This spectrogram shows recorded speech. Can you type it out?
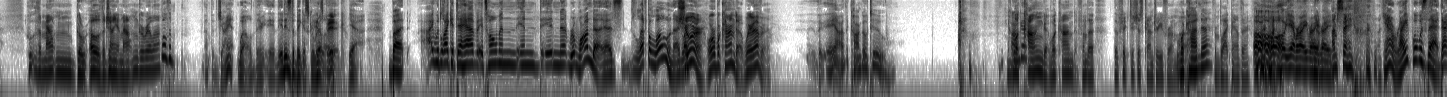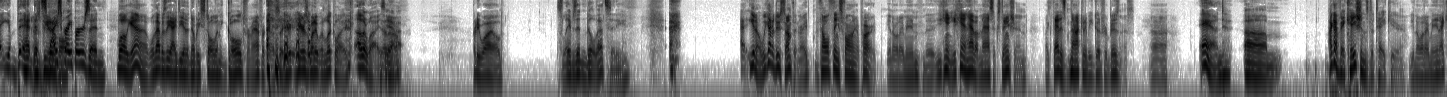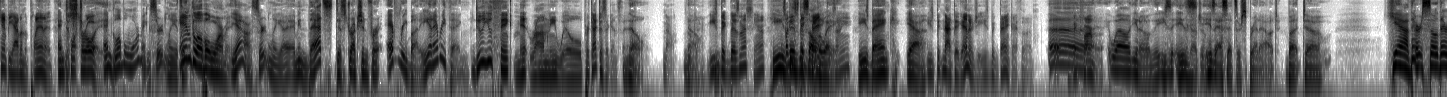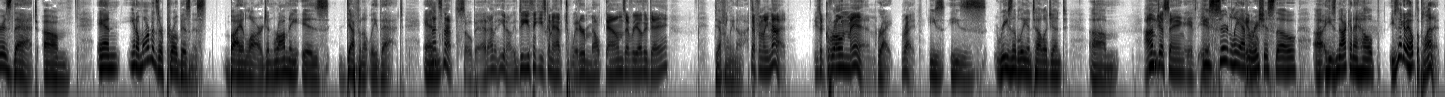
Who the mountain? Gor- oh, the giant mountain gorilla. Well, the not the giant. Well, it, it is the biggest gorilla. It's big. Yeah, but I would like it to have its home in in in uh, Rwanda as left alone. I'd like sure, or Wakanda, wherever. the, yeah, the Congo too. Congo? Wakanda, Wakanda, from the the fictitious country from uh, Wakanda. from Black Panther. Oh, oh, yeah, right, right, Yeah, right. I'm saying, yeah, right. What was that? That they had skyscrapers and well, yeah. Well, that was the idea that nobody stole any gold from Africa. So here, here's what it would look like. otherwise, You yeah. Pretty wild. Slaves didn't build that city. uh, you know, we got to do something, right? The whole thing's falling apart. You know what I mean? The, you can't you can't have a mass extinction like that. Is not going to be good for business. Uh, And um, I got vacations to take here. You know what I mean? I can't be having the planet And destroyed and global warming certainly it's a and global warming. Yeah, certainly. I, I mean, that's destruction for everybody and everything. Do you think Mitt Romney will protect us against that? No, no, No. Okay. He's big business. Yeah, he's But business big all bank, the way. Isn't he? He's bank. Yeah. He's not big energy. He's big bank. I thought. Uh, big pharma. Well, you know, the, he's, his his assets are spread out, but uh, yeah, there. So there is that. Um, and you know, Mormons are pro business by and large, and Romney is definitely that. Well, And that's not so bad. I mean, you know, do you think he's going to have Twitter meltdowns every other day? definitely not Definitely not. He's a grown man. right. Right. He's he's reasonably intelligent. Um, I'm He- just saying if, if he's certainly know. avaricious, though. Uh, he's not going to help. He's not going to help the planet.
